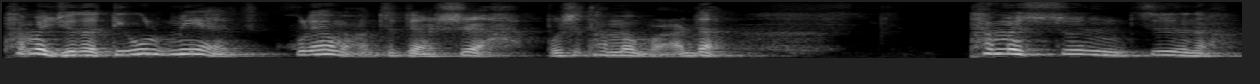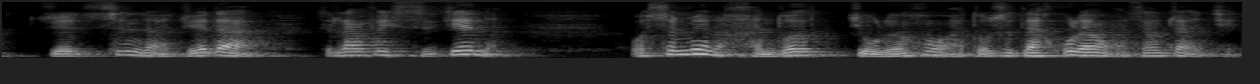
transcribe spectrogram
他们觉得丢了面子。互联网这点事啊，不是他们玩的，他们甚至呢，觉甚至觉得是浪费时间的。我身边的很多九零后啊，都是在互联网上赚钱。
